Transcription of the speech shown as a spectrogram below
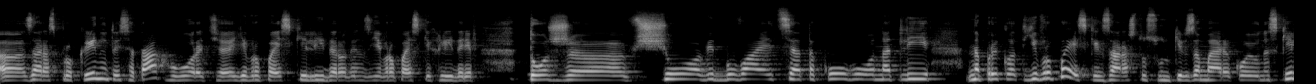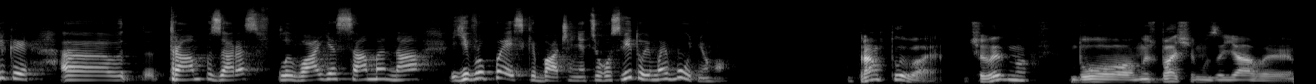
е, зараз прокинутися, так говорить е, європейський лідер, один з європейських лідерів. Тож, е, що відбувається такого на тлі, наприклад, європейських зараз стосунків з Америкою? Наскільки е, Трамп зараз впливає саме на європейське бачення цього світу і майбутнього? Трамп впливає, очевидно, бо ми ж бачимо заяви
